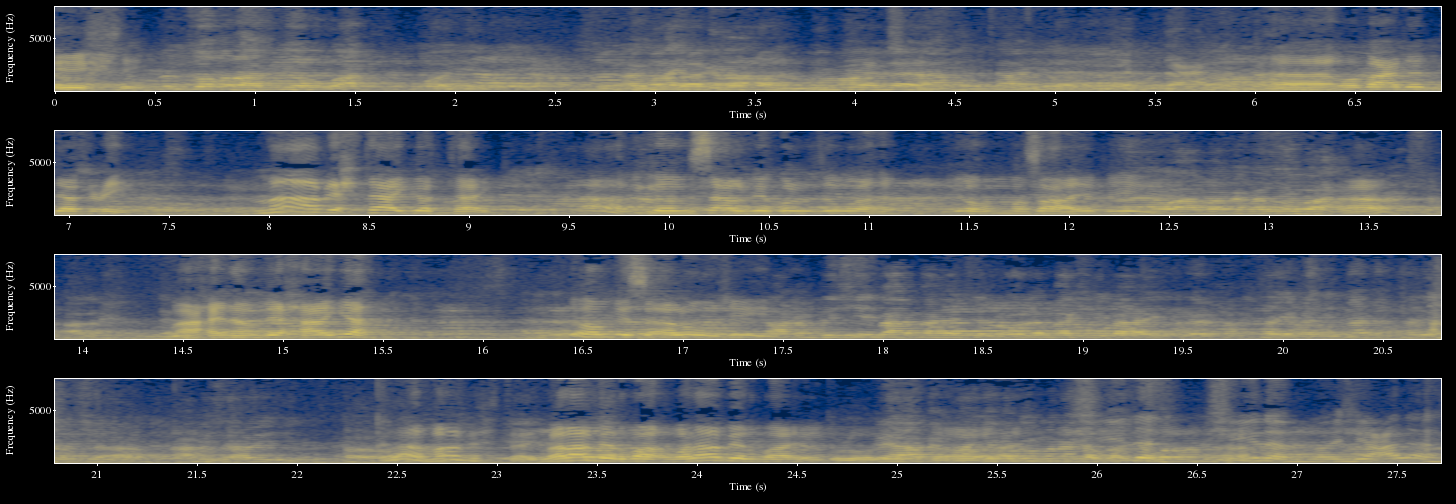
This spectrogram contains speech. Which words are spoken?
يشتري ها وبعد الدفع ما بيحتاج يحتاج آه، يوم يسأل في كل زواه يوم مصايب آه. ما حينهم في يوم يسألوا شيء لكن بيجي بعد ما يجي ولا ما يجي بعد يحتاج ما تحتاج عم يسأل لا ما بيحتاج ولا بيرضى ولا بيرضى يقولوا له. شيله ماشي عليه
